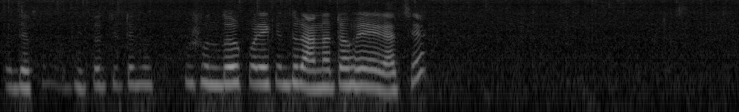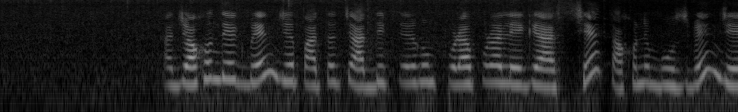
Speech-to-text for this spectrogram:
তো দেখুন ভিতরটিটা খুব সুন্দর করে কিন্তু রান্নাটা হয়ে গেছে। আর যখন দেখবেন যে পাতার চারদিকটা এরকম পোড়া পোড়া লেগে আসছে, তখনই বুঝবেন যে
